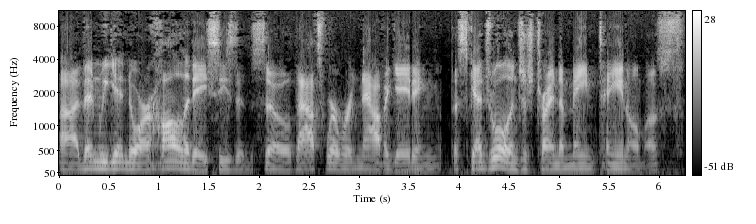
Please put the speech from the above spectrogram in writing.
Uh, then we get into our holiday season. So that's where we're navigating the schedule and just trying to maintain almost.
